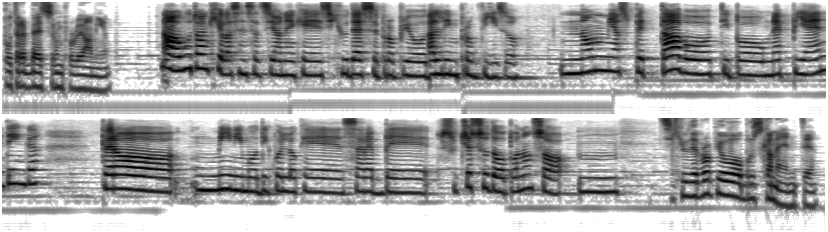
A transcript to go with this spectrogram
potrebbe essere un problema mio. No, ho avuto anch'io la sensazione che si chiudesse proprio all'improvviso. Non mi aspettavo tipo un happy ending, però un minimo di quello che sarebbe successo dopo, non so. Mm. Si chiude proprio bruscamente.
